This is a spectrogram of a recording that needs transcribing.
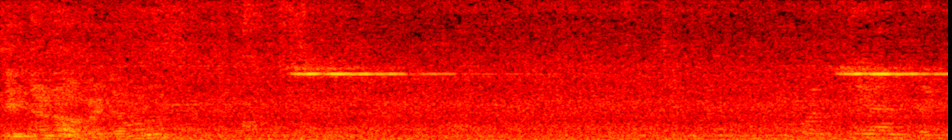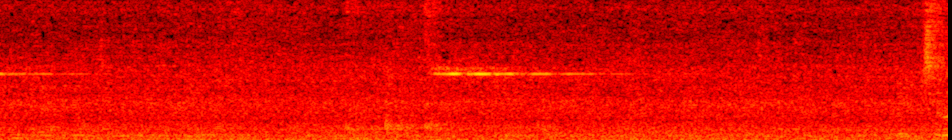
తింటున్నావు బయట మనం వచ్చిన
